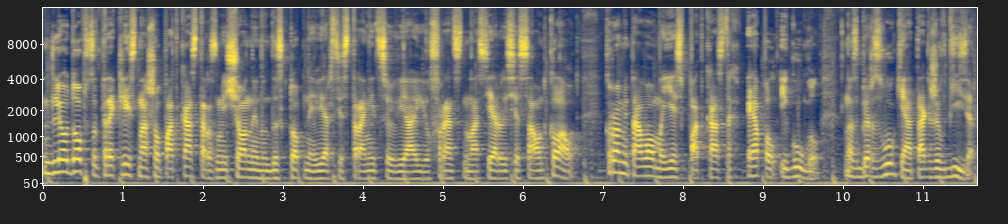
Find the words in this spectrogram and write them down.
Для удобства трек-лист нашего подкаста, размещенный на десктопной версии страницы Via You Friends на сервисе SoundCloud. Кроме того, мы есть в подкастах Apple и Google, на Сберзвуке, а также в Deezer.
